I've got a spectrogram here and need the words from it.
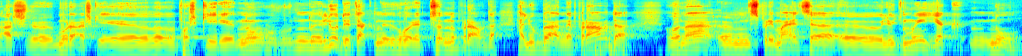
аж мурашки е, по шкірі. Ну, люди так не говорять, це ну правда. А люба неправда, вона ем, сприймається е, людьми як, ну,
